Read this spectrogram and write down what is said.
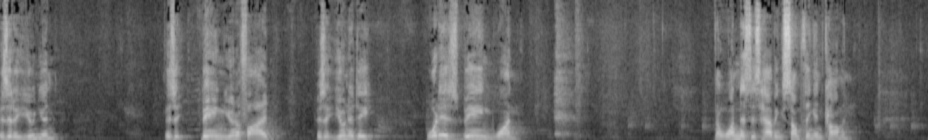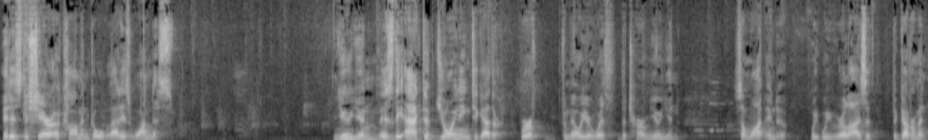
Is it a union? Is it being unified? Is it unity? What is being one? Now, oneness is having something in common. It is to share a common goal. That is oneness. Union is the act of joining together. We're familiar with the term union somewhat, and we, we realize that the government,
